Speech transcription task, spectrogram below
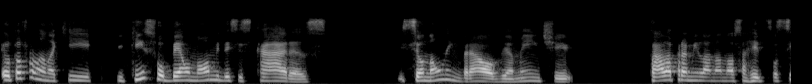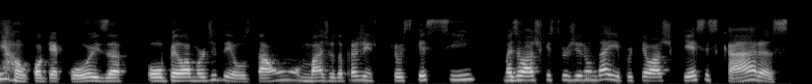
Eu tô falando aqui, e quem souber o nome desses caras, se eu não lembrar, obviamente, fala pra mim lá na nossa rede social qualquer coisa, ou pelo amor de Deus, dá um- uma ajuda pra gente, porque eu esqueci, mas eu acho que surgiram daí, porque eu acho que esses caras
